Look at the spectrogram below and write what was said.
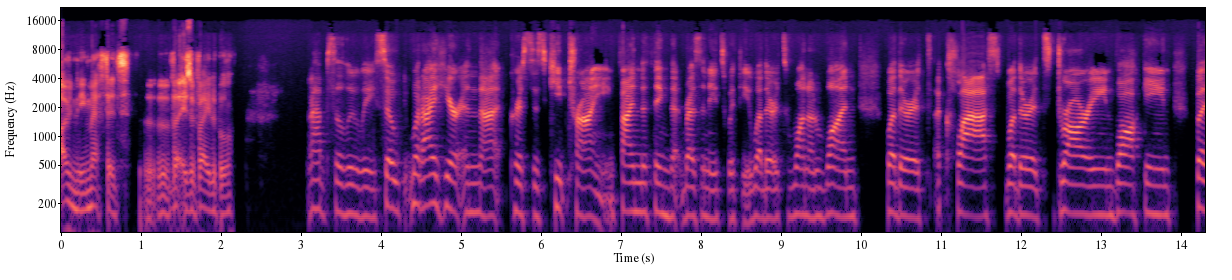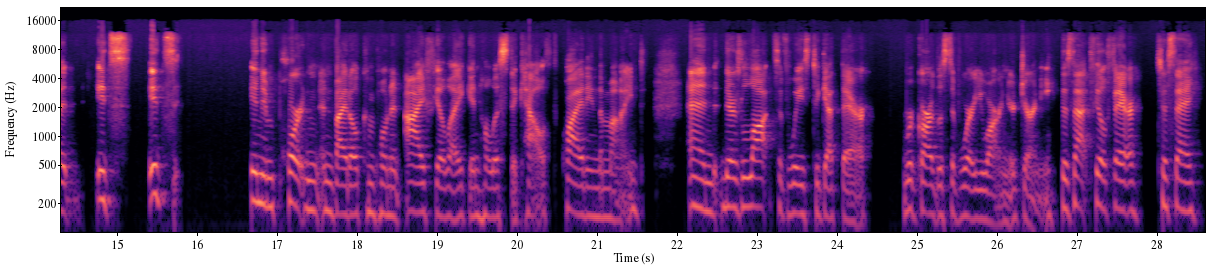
only method that is available Absolutely. So, what I hear in that, Chris, is keep trying. Find the thing that resonates with you, whether it's one on one, whether it's a class, whether it's drawing, walking. But it's it's an important and vital component, I feel like, in holistic health, quieting the mind. And there's lots of ways to get there, regardless of where you are in your journey. Does that feel fair to say?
